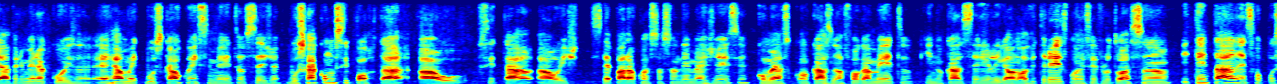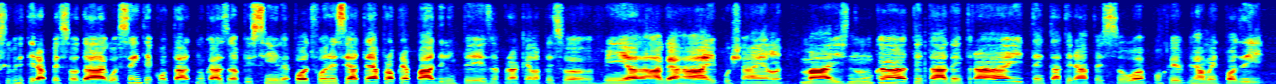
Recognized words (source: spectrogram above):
A primeira coisa é realmente buscar o conhecimento, ou seja, buscar como se portar ao citar, ao se deparar com a situação de emergência, como é o caso do afogamento, que no caso seria ligar o 93, fornecer flutuação e tentar, né, se for possível, retirar a pessoa da água sem ter contato. No caso de uma piscina, pode fornecer até a própria pá de limpeza para aquela pessoa vir agarrar e puxar ela, mas nunca tentar adentrar e tentar tirar a pessoa, porque realmente pode ir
